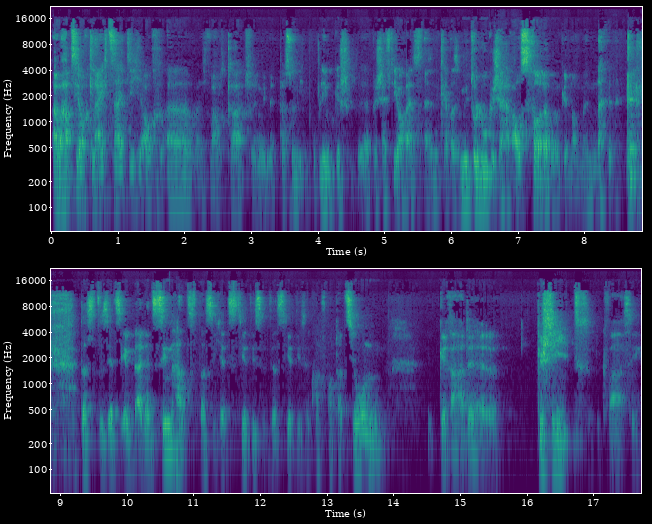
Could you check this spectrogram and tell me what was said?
Aber habe sie auch gleichzeitig auch, äh, ich war auch gerade irgendwie mit persönlichen Problemen äh, beschäftigt, auch als, als eine quasi mythologische Herausforderung genommen, dass das jetzt irgendeinen Sinn hat, dass ich jetzt hier diese, dass hier diese Konfrontation gerade geschieht quasi.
